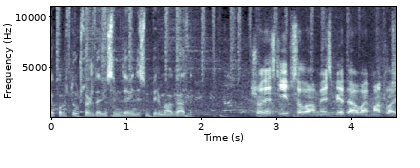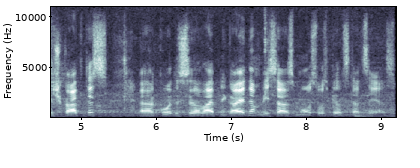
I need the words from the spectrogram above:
jau kopš 1991. gada. Šodien Ķīpselā mēs piedāvājam atlaižu kartes, kuras laipni gaidām visās mūsu uzpildes stacijās.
